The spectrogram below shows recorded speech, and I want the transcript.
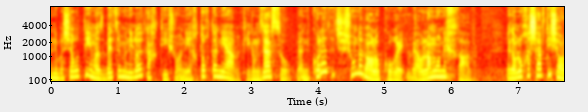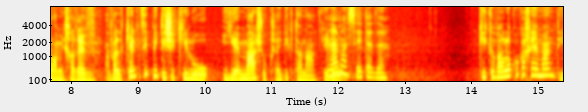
אני בשירותים, אז בעצם אני לא אקח טישו, אני אחתוך את הנייר, כי גם זה אסור. ואני קולטת ששום דבר לא קורה, והעולם לא נחרב. וגם לא חשבתי שהעולם יחרב, אבל כן ציפיתי שכאילו יהיה משהו כשהייתי קטנה. כאילו... למה עשית את זה? כי כבר לא כל כך האמנתי.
